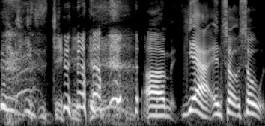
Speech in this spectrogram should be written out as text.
Jesus, Jamie. um, yeah, and so so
